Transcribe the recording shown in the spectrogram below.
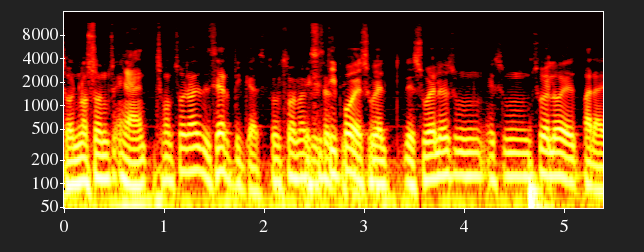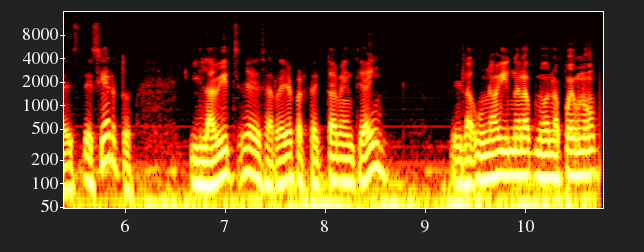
Son, no son, eh, son zonas desérticas. Son zonas Ese tipo de, desérticas, suel- de suelo es un, es un suelo de- para des- desierto. Y la vid se desarrolla perfectamente ahí. Y la- una vid no la, no la puede uno,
